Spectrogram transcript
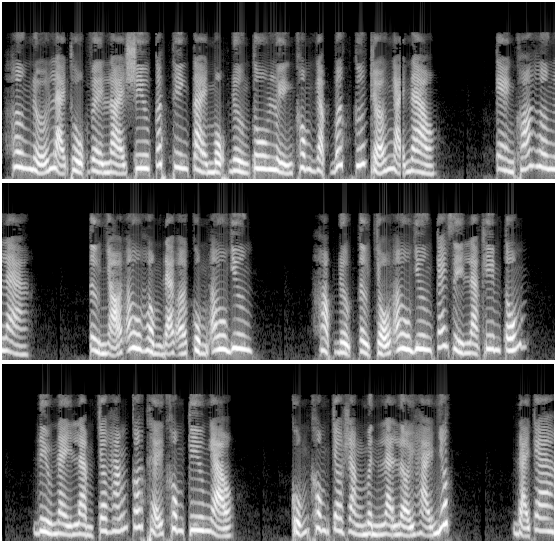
Hơn nữa lại thuộc về loại siêu cấp thiên tài một đường tu luyện không gặp bất cứ trở ngại nào. Càng khó hơn là Từ nhỏ Âu Hồng đã ở cùng Âu Dương. Học được từ chỗ Âu Dương cái gì là khiêm tốn. Điều này làm cho hắn có thể không kiêu ngạo. Cũng không cho rằng mình là lợi hại nhất. Đại ca.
